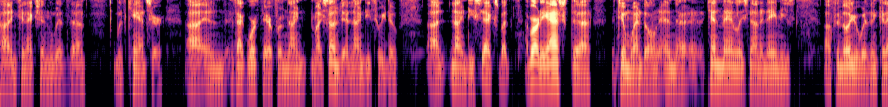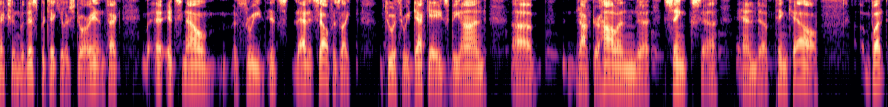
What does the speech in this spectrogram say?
uh, in connection with uh, with cancer, uh, and in fact worked there from nine, my son did 93 to uh, 96. But I've already asked uh, Tim Wendel, and Ken Manly's not a name he's uh, familiar with in connection with this particular story. In fact, uh, it's now three. It's that itself is like two or three decades beyond. Uh, Dr. Holland, uh, Sinks, and Pinkel. But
